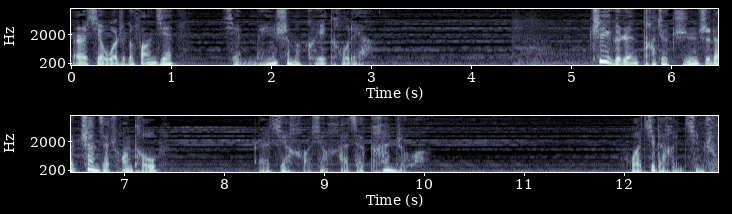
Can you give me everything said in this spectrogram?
而且我这个房间也没什么可以偷的呀。这个人他就直直的站在床头，而且好像还在看着我。我记得很清楚，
